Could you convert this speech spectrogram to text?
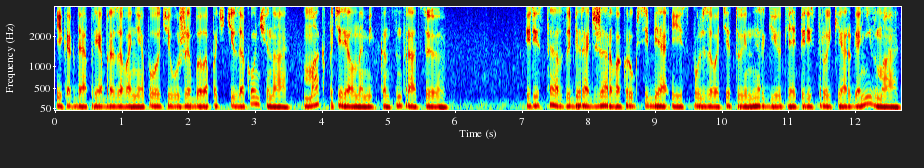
и когда преобразование плоти уже было почти закончено, маг потерял на миг концентрацию. Перестав забирать жар вокруг себя и использовать эту энергию для перестройки организма,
